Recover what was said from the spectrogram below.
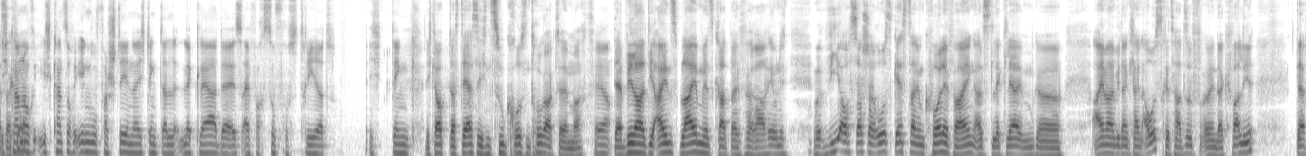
Ich kann auch, ich kann es auch irgendwo verstehen. Ne? Ich denke, der Leclerc, der ist einfach so frustriert. Ich denke. Ich glaube, dass der sich einen zu großen Druck aktuell macht. Ja. Der will halt die Eins bleiben jetzt gerade bei Ferrari. Und ich, wie auch Sascha Roos gestern im Qualifying, als Leclerc im, äh, einmal wieder einen kleinen Austritt hatte in der Quali, der,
